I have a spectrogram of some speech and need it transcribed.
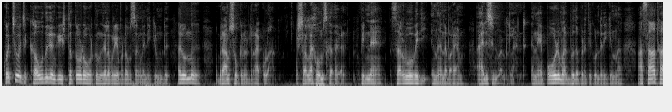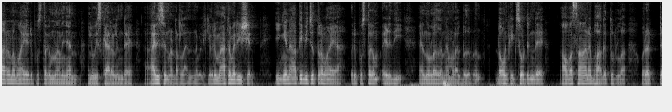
കൊച്ചു കൊച്ചു കൗതുകങ്ങൾക്ക് ഇഷ്ടത്തോടെ ഓർക്കുന്ന ചില പ്രിയപ്പെട്ട പുസ്തകങ്ങൾ എനിക്കുണ്ട്. അതിലൊന്ന് ബ്രാം സ്റ്റോക്കറുടെ ഡ്രാക്കുള ഷർല ഹോംസ് കഥകൾ. പിന്നെ സർവോപരി എന്ന് തന്നെ പറയാം. Alice in Wonderland. എന്നെ എപ്പോഴും അത്ഭുതപ്പെടുത്തിക്കൊണ്ടിരിക്കുന്ന അസാധാരണമായ ഒരു പുസ്തകം എന്നാണ് ഞാൻ ലൂയിസ് കാരലിന്റെ ആലിസ് ഇൻ വണ്ടർലാൻഡിനെ വിളിക്കുക. ഒരു മാത്തമരീഷ്യൻ ഇങ്ങനെ അതിവിചിത്രമായ ഒരു പുസ്തകം എഴുതി എന്നുള്ളത് തന്നെ നമ്മൾ അത്ഭുതപ്പെടുന്നു. ഡോൺ കിക്സോട്ടിന്റെ അവസാന ഭാഗത്തുള്ള ഒരൊറ്റ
